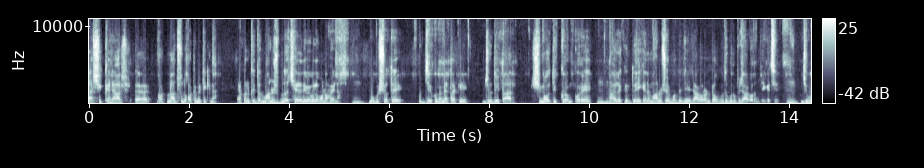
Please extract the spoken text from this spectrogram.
না শিক্ষা নেওয়ার ঘটনা শুধু অটোমেটিক না। এখন কিন্তু মানুষ বোধ ছেড়ে দেবে বলে মনে হয় না। ভবিষ্যতে যে কোনো নেতাকে যদি তার সীমা অতিক্রম করে তাহলে কিন্তু এখানে মানুষের মধ্যে যে জাগরণটা অভূতপূর্ব জাগরণ জেগেছে। যুব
